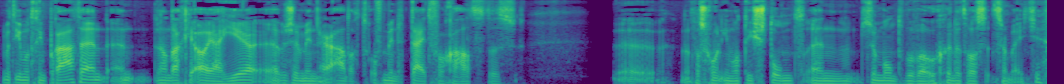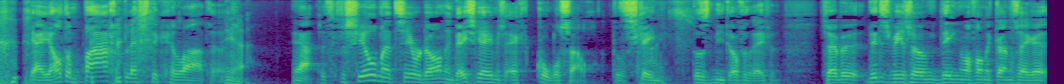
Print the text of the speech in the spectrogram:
met iemand ging praten. En, en dan dacht je, oh ja, hier hebben ze minder aandacht of minder tijd voor gehad. Dus, uh, dat was gewoon iemand die stond en zijn mond bewoog. En dat was het zo'n beetje. Ja, je had een paar plastic gelaten. ja. Ja, het verschil met Zero Dawn in deze game is echt kolossaal. Dat is, geen, dat is niet overdreven. Ze hebben, dit is weer zo'n ding waarvan ik kan zeggen...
